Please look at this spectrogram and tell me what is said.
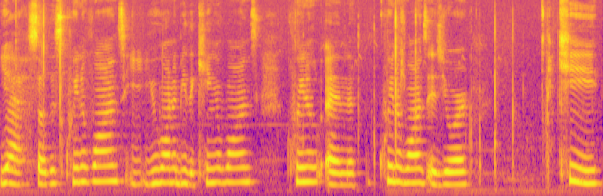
Yeah, so this Queen of Wands, you, you want to be the King of Wands. Queen of and the Queen of Wands is your key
